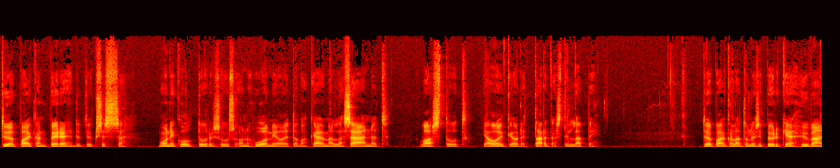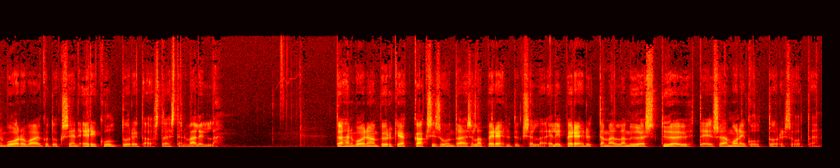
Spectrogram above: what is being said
Työpaikan perehdytyksessä monikulttuurisuus on huomioitava käymällä säännöt, vastuut ja oikeudet tarkasti läpi. Työpaikalla tulisi pyrkiä hyvään vuorovaikutukseen eri kulttuuritaustaisten välillä. Tähän voidaan pyrkiä kaksisuuntaisella perehdytyksellä, eli perehdyttämällä myös työyhteisöä monikulttuurisuuteen.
